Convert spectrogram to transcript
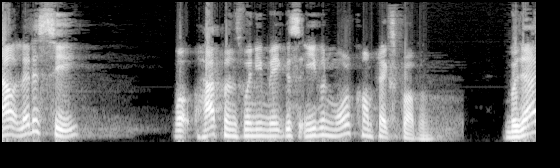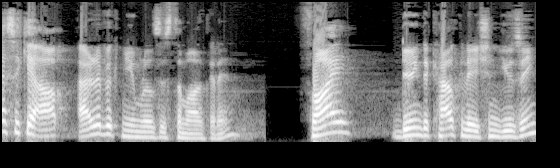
now let's see what happens when you make this even more complex problem. بجائے سے کہ آپ Arabic numerals استعمال کریں, try doing the calculation using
